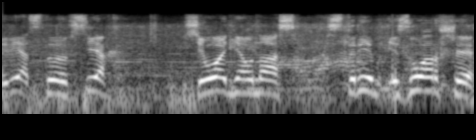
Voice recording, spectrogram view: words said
Приветствую всех! Сегодня у нас стрим из Орши.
